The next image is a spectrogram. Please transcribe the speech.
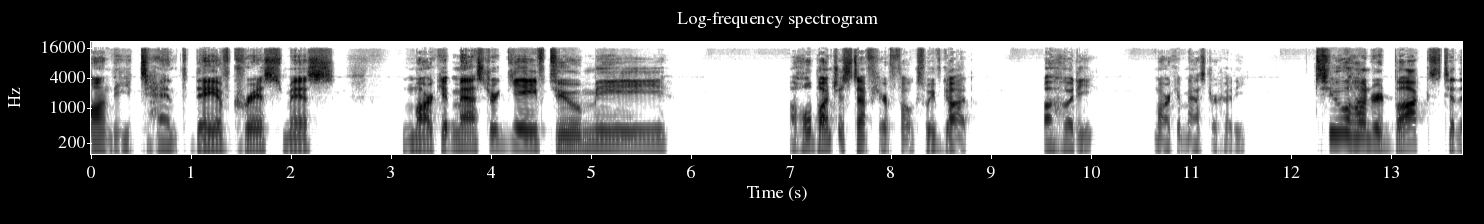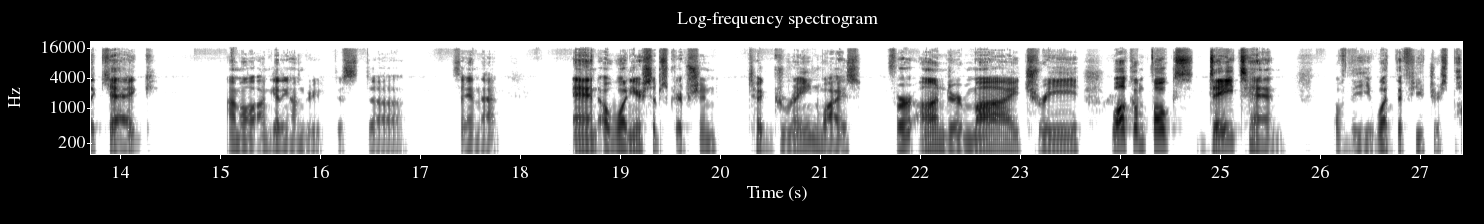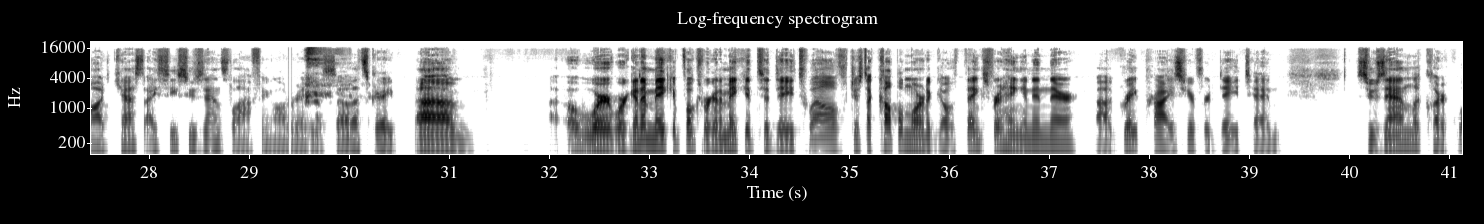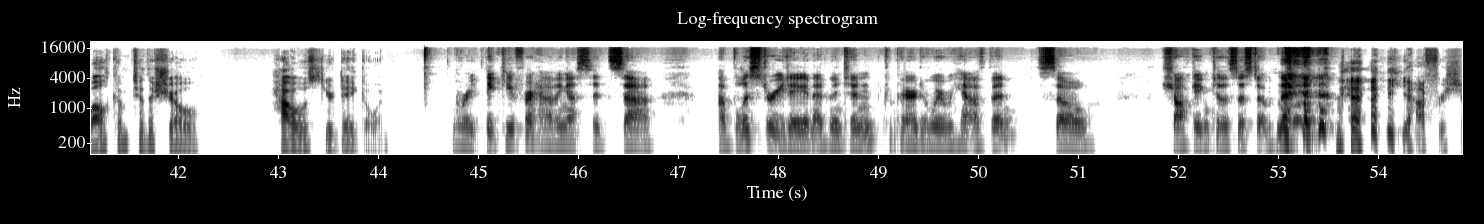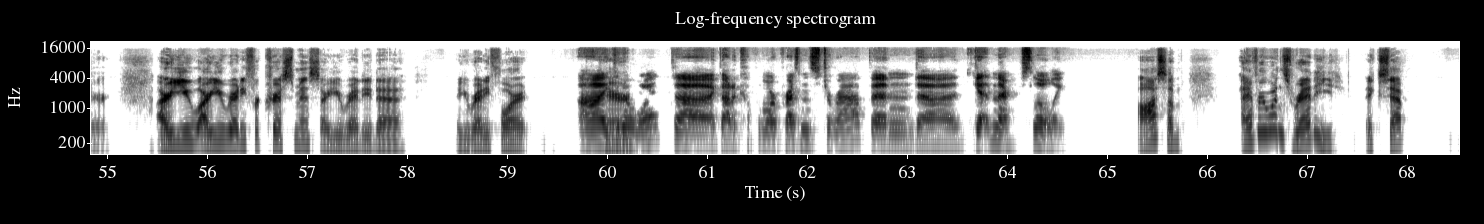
on the 10th day of Christmas, Market Master gave to me a whole bunch of stuff here, folks. We've got a hoodie, Market Master hoodie, 200 bucks to the keg. I'm all, I'm getting hungry just uh, saying that. And a one year subscription to Grainwise for under my tree. Welcome, folks. Day 10 of the What the Futures podcast. I see Susanne's laughing already, so that's great. Um, uh, we're we're gonna make it, folks. We're gonna make it to day 12. Just a couple more to go. Thanks for hanging in there. Uh, great prize here for day 10. Susanne Leclerc, welcome to the show. How's your day going? Great. Thank you for having us. It's uh, a blistery day in Edmonton compared to where we have been. So shocking to the system. yeah, for sure. Are you are you ready for Christmas? Are you ready to are you ready for it? Uh, you know what? Uh, I got a couple more presents to wrap and uh, getting there slowly. Awesome. Everyone's ready except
